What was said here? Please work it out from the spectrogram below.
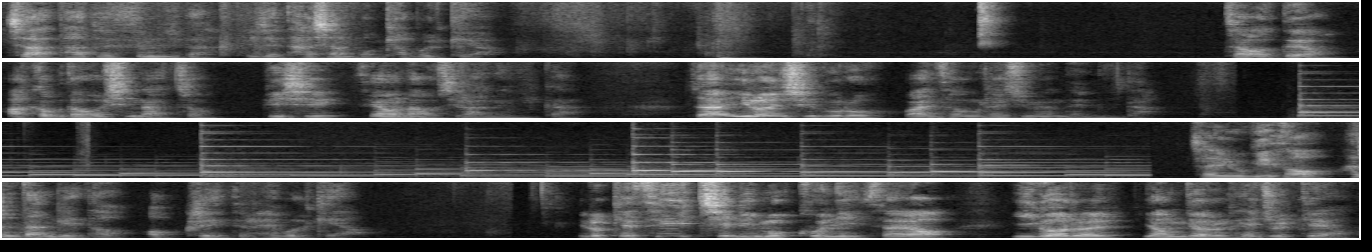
자, 다 됐습니다. 이제 다시 한번 켜볼게요. 자, 어때요? 아까보다 훨씬 낫죠? 빛이 새어나오질 않으니까. 자, 이런 식으로 완성을 해주면 됩니다. 자, 여기서 한 단계 더 업그레이드를 해볼게요. 이렇게 스위치 리모컨이 있어요. 이거를 연결을 해줄게요.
